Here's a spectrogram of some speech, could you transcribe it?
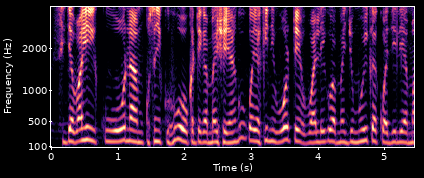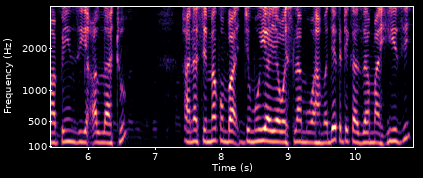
sijawahi kuona mkusanyiko huo katika maisha yangu kwa yakini wote walikuwa wamejumuika kwa ajili ya mapenzi ya allah tu anasema kwamba jumuiya ya waislamu wa ahmadia katika zama hizi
